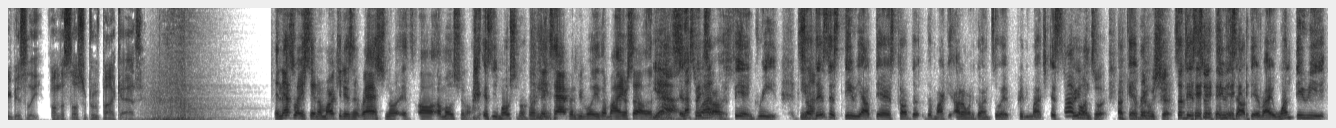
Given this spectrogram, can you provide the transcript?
Previously on the Social Proof Podcast. And that's why you say the market isn't rational, it's all emotional. It's emotional. When things happen, people either buy or sell. And Yeah. it's- It's That's based on fear and greed. So there's this theory out there. It's called the, the market. I don't want to go into it. Pretty much. It's I'll pretty go into it. okay. I think bro. we should. So there's two theories out there, right? One theory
